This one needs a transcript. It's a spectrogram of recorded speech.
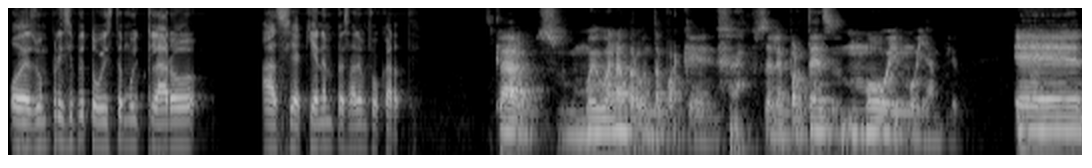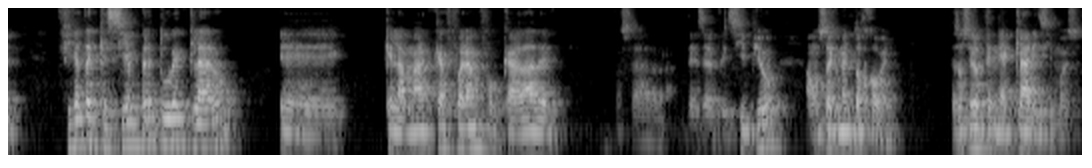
o desde un principio tuviste muy claro hacia quién empezar a enfocarte? Claro, es muy buena pregunta porque pues, el deporte es muy, muy amplio. Eh, fíjate que siempre tuve claro eh, que la marca fuera enfocada de, o sea, desde el principio a un segmento joven. Eso sí lo tenía clarísimo. Es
